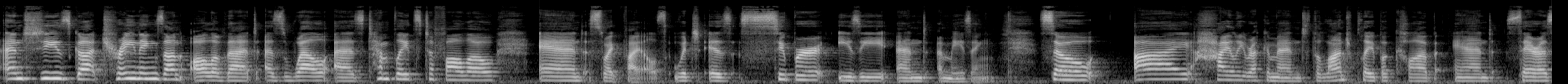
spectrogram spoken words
And she's got trainings on all of that, as well as templates to follow and swipe files, which is super easy and amazing. So I highly recommend the Launch Playbook Club and Sara's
